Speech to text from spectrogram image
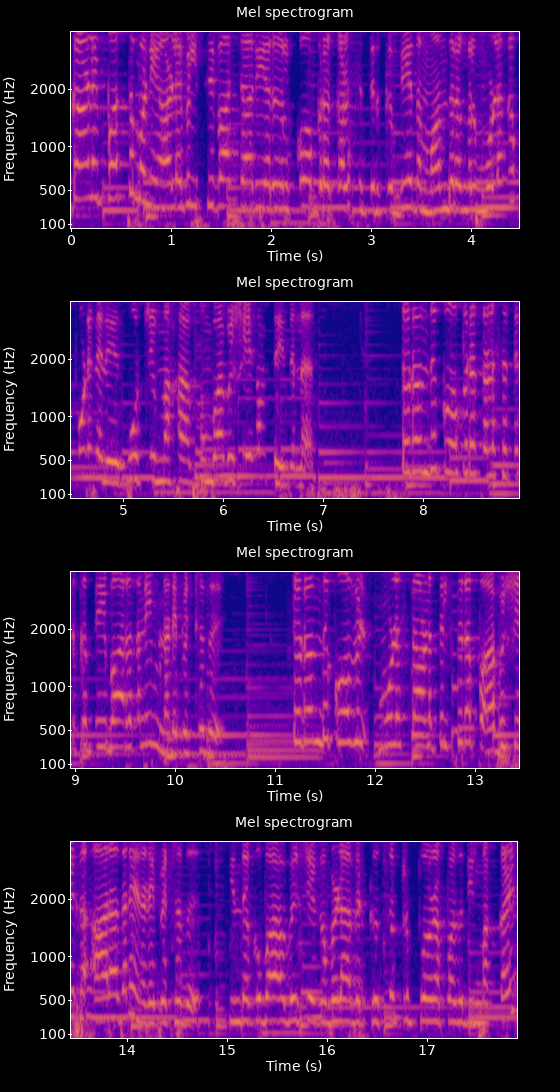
காலை பத்து மணி அளவில் சிவாச்சாரியார்கள் கோபுர கலசத்திற்கு வேத மந்திரங்கள் முழங்க புனித நீர் ஊற்றி மகா கும்பாபிஷேகம் செய்தனர். தொடர்ந்து கோபுர கலசத்திற்கு தீபாரதனையும் நடைபெற்றது. தொடர்ந்து கோவில் மூலஸ்தானத்தில் சிறப்பு அபிஷேக ஆராதனை நடைபெற்றது. இந்த கும்பாபிஷேக விழாவிற்கு சுற்றுப்புற பகுதி மக்கள்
